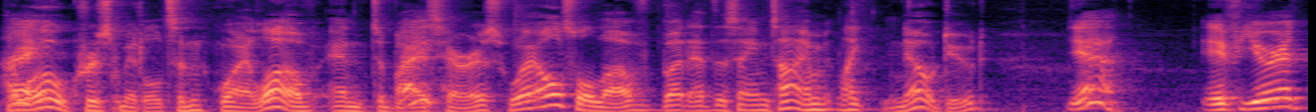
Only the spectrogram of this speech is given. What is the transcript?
Hello, right. Khris Middleton, who I love, and Tobias right. Harris, who I also love, but at the same time, like, no, dude. Yeah if you're a,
